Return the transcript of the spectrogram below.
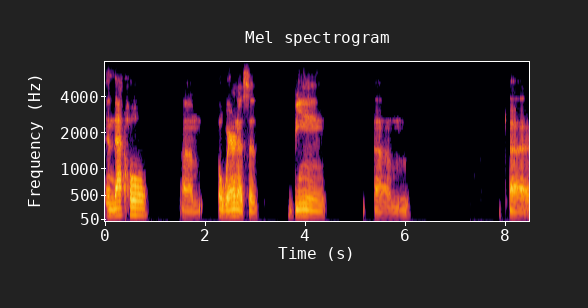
and that whole um, awareness of being um, uh,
